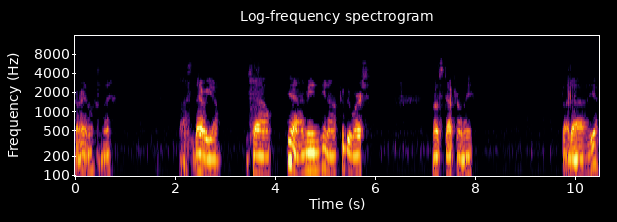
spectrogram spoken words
Sorry, I lost my glasses. There we go. So, yeah, I mean, you know, it could be worse. Most definitely. But, uh, yeah.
